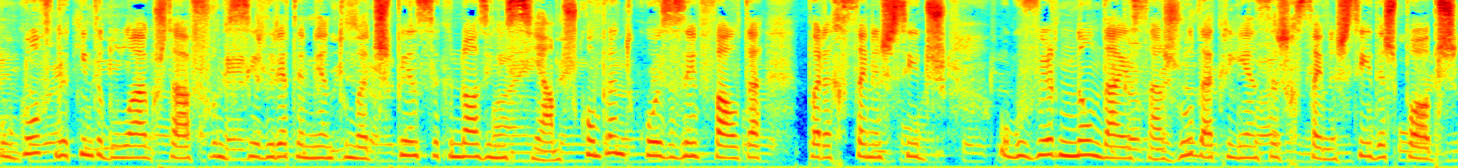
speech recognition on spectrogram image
O Golfo da Quinta do Lago está a fornecer diretamente uma dispensa que nós iniciamos, comprando coisas em falta para recém-nascidos. O governo não dá essa ajuda a crianças recém-nascidas pobres,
